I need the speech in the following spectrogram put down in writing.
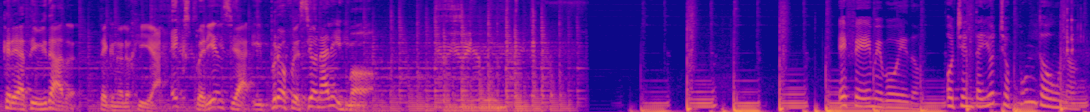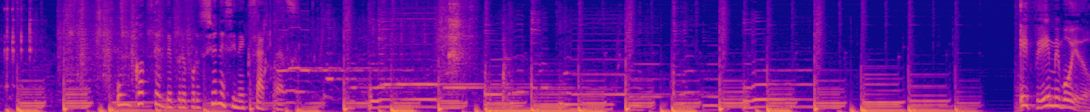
Creatividad, tecnología, experiencia y profesionalismo. FM Boedo 88.1 Un cóctel de proporciones inexactas. FM Boedo.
